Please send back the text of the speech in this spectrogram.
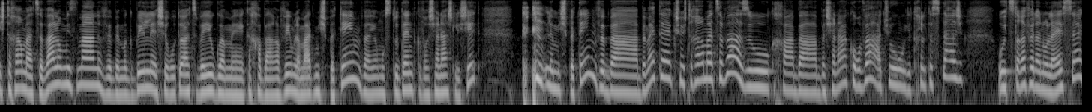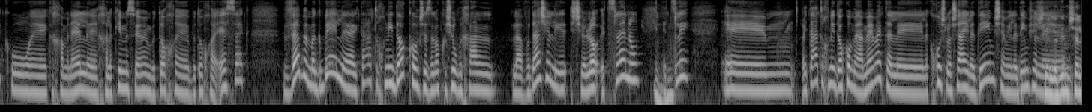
השתחרר מהצבא לא מזמן, ובמקביל לשירותו הצבאי הוא גם אה, ככה בערבים למד משפטים, והיום הוא סטודנט כבר שנה שלישית למשפטים, ובאמת אה, כשהוא השתחרר מהצבא, אז הוא ככה בשנה הקרובה, עד שהוא יתחיל את הסטאז', הוא יצטרף אלינו לעסק, הוא אה, ככה מנהל אה, חלקים מסוימים בתוך, אה, בתוך העסק, ובמקביל הייתה תוכנית דוקו, שזה לא קשור בכלל לעבודה שלי, שלו אצלנו, אצלי. אה, הייתה תוכנית דוקו מהממת על... לקחו שלושה ילדים שהם ילדים של... שילדים של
